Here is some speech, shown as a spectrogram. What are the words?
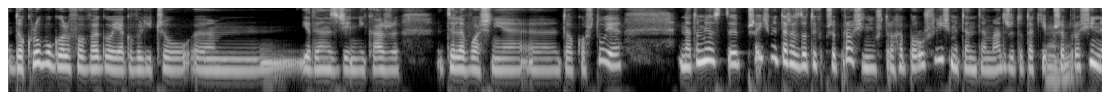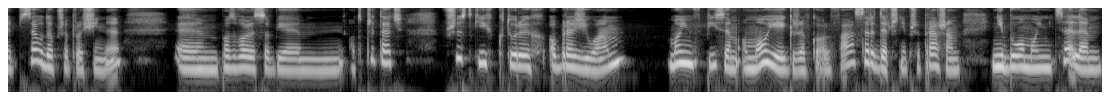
do klubu golfowego, jak wyliczył jeden z dziennikarzy, tyle właśnie e, to kosztuje. Natomiast e, przejdźmy teraz do tych przeprosin. Już trochę poruszyliśmy ten temat, że to takie mhm. przeprosiny, pseudo-przeprosiny. Pozwolę sobie odczytać. Wszystkich, których obraziłam, Moim wpisem o mojej grze w golfa serdecznie przepraszam. Nie było moim celem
